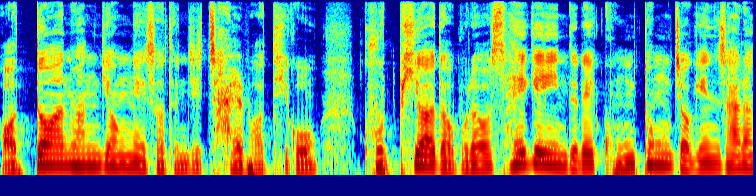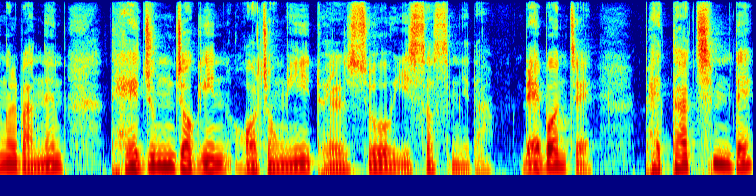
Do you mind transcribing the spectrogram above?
어떠한 환경에서든지 잘 버티고 구피와 더불어 세계인들의 공통적인 사랑을 받는 대중적인 어종이 될 수 있었습니다. 네 번째, 베타 침대.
